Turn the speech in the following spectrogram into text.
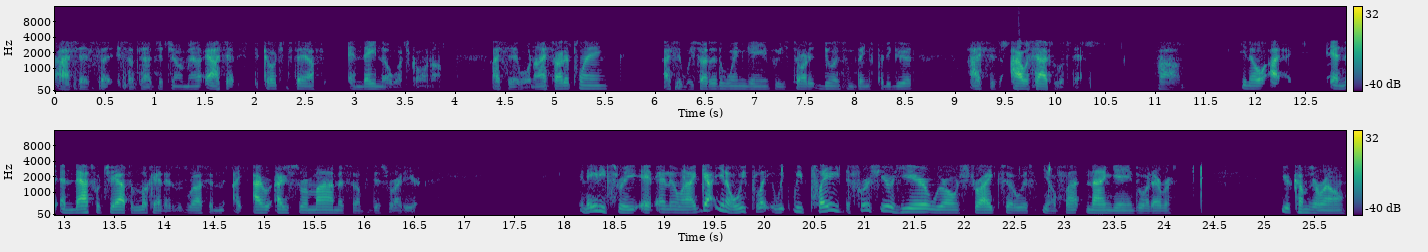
I said sometimes it's Joe man. I said the coaching staff, and they know what's going on. I said when I started playing, I said we started to win games. We started doing some things pretty good. I said I was happy with that. Um, you know, I and and that's what you have to look at it, Russ. And I, I, I used to remind myself of this right here. In '83, and, and when I got, you know, we played we, we played the first year here. We were on strike, so it was you know five, nine games or whatever year comes around.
